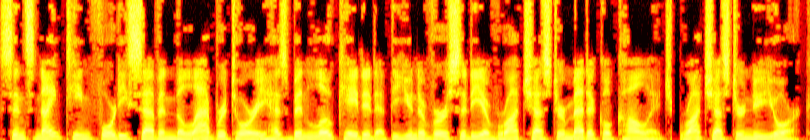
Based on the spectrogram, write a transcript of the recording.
Since 1947 the laboratory has been located at the University of Rochester Medical College, Rochester, New York.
